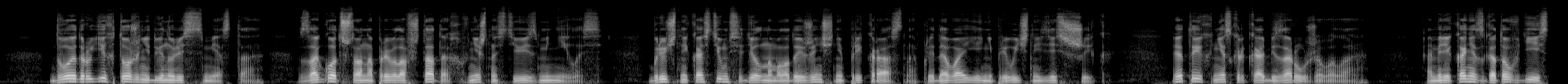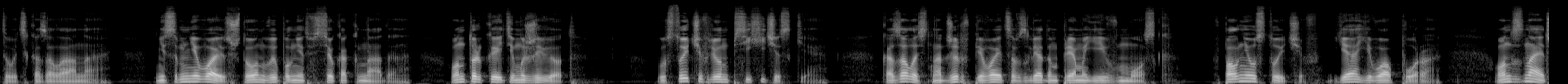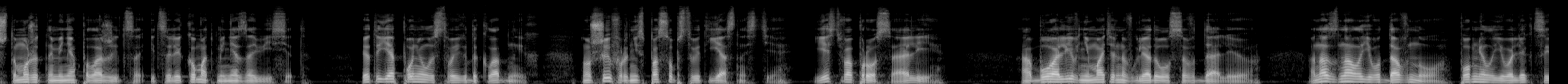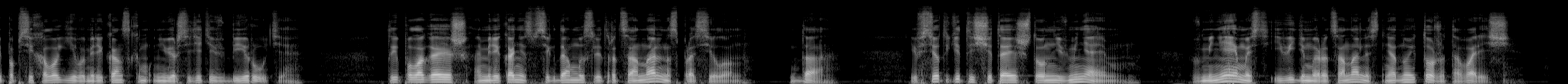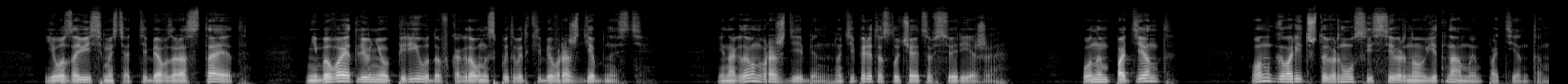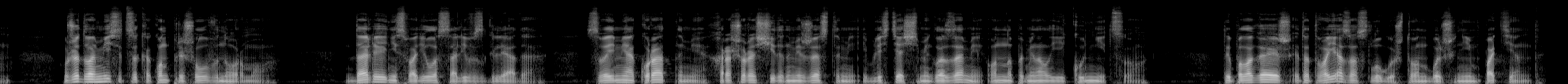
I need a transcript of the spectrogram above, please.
Двое других тоже не двинулись с места. За год, что она провела в Штатах, внешность ее изменилась. Брючный костюм сидел на молодой женщине прекрасно, придавая ей непривычный здесь шик. Это их несколько обезоруживало. «Американец готов действовать», — сказала она. «Не сомневаюсь, что он выполнит все как надо. Он только этим и живет». Устойчив ли он психически? Казалось, Наджир впивается взглядом прямо ей в мозг. Вполне устойчив. Я его опора. Он знает, что может на меня положиться и целиком от меня зависит. Это я понял из твоих докладных. Но шифр не способствует ясности. Есть вопросы, Али?» Абу Али внимательно вглядывался в Далию. Она знала его давно, помнила его лекции по психологии в Американском университете в Бейруте. «Ты полагаешь, американец всегда мыслит рационально?» – спросил он. «Да». «И все-таки ты считаешь, что он невменяем?» «Вменяемость и видимая рациональность не одно и то же, товарищ. Его зависимость от тебя возрастает, не бывает ли у него периодов, когда он испытывает к тебе враждебность? Иногда он враждебен, но теперь это случается все реже. Он импотент? Он говорит, что вернулся из Северного Вьетнама импотентом. Уже два месяца, как он пришел в норму. Далее не сводила с взгляда. Своими аккуратными, хорошо рассчитанными жестами и блестящими глазами он напоминал ей куницу. «Ты полагаешь, это твоя заслуга, что он больше не импотент?»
